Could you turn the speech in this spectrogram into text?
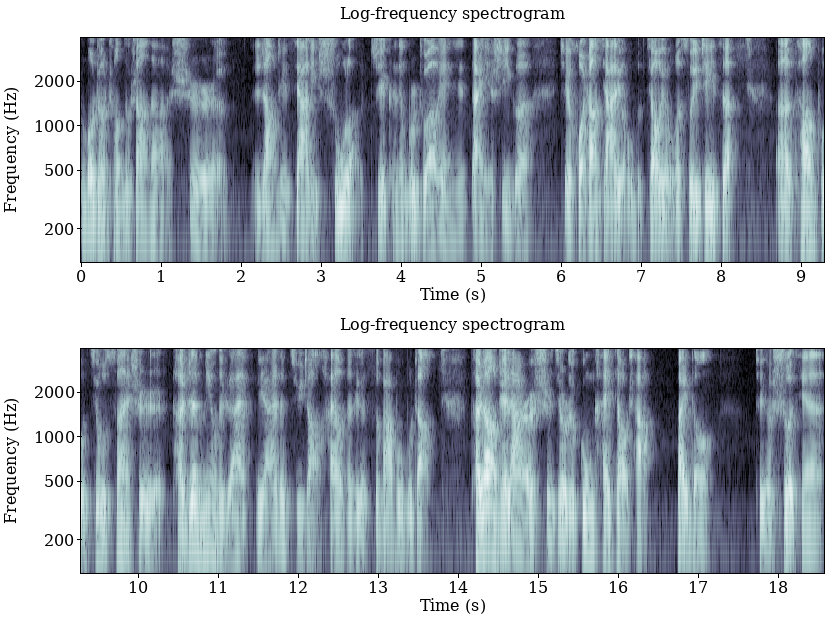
某种程度上呢是让这个希拉里输了。这肯定不是主要原因，但也是一个这火上加油浇油。所以这一次，呃，特朗普就算是他任命的这个 FBI 的局长，还有他这个司法部部长，他让这俩人使劲就公开调查拜登这个涉嫌。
